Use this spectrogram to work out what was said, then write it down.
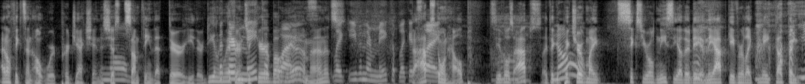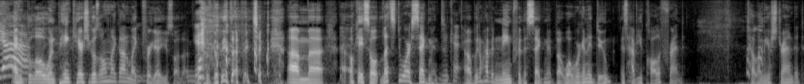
I don't think it's an outward projection. It's No. just something that they're either dealing with or insecure about. wise, Yeah, man. It's like even their makeup, like it's the apps like, don't help. See those apps? I took a picture of No. my six-year-old niece the other day, and the app gave her like makeup and Yeah. and glow and pink hair. She goes, "Oh my god!" I'm like, "Forget you saw that. Delete that picture." Um, uh, okay, so let's do our segment. Okay. Uh, we don't have a name for the segment, but what we're gonna do is have you call a friend, tell them you're stranded.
